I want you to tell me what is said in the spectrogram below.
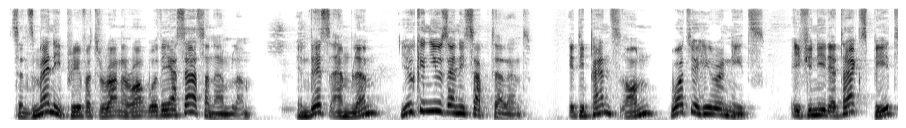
since many prefer to run around with the Assassin emblem. In this emblem, you can use any subtalent. It depends on what your hero needs. If you need attack speed,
